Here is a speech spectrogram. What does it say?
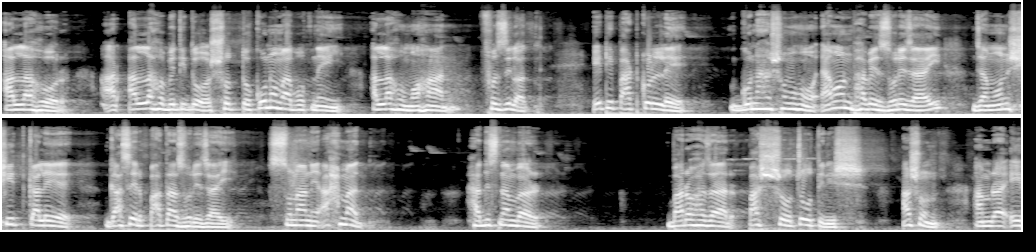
আল্লাহর, আর আল্লাহ ব্যতীত সত্য কোনো মাবুত নেই। আল্লাহ মহান, ফজিলত। এটি পাঠ করলে গুনাহসমূহ এমনভাবে ঝরে যায় যেমন শীতকালে গাছের পাতা ঝরে যায়। সুনানে আহমদ, হাদিস নাম্বার বারো হাজার পাঁচশো চৌত্রিশ। আসুন, আমরা এই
